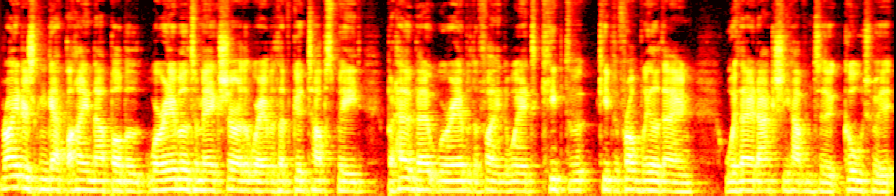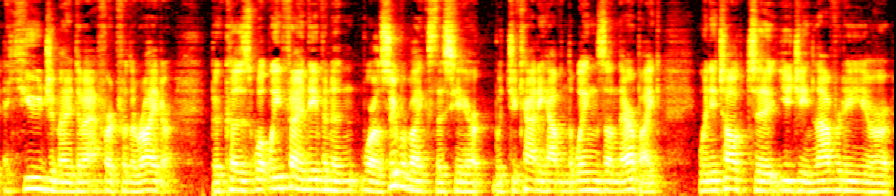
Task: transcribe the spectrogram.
Riders can get behind that bubble. We're able to make sure that we're able to have good top speed, but how about we're able to find a way to keep the keep the front wheel down without actually having to go to a, a huge amount of effort for the rider? Because what we found even in World Superbikes this year, with Ducati having the wings on their bike, when you talk to Eugene Laverty or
